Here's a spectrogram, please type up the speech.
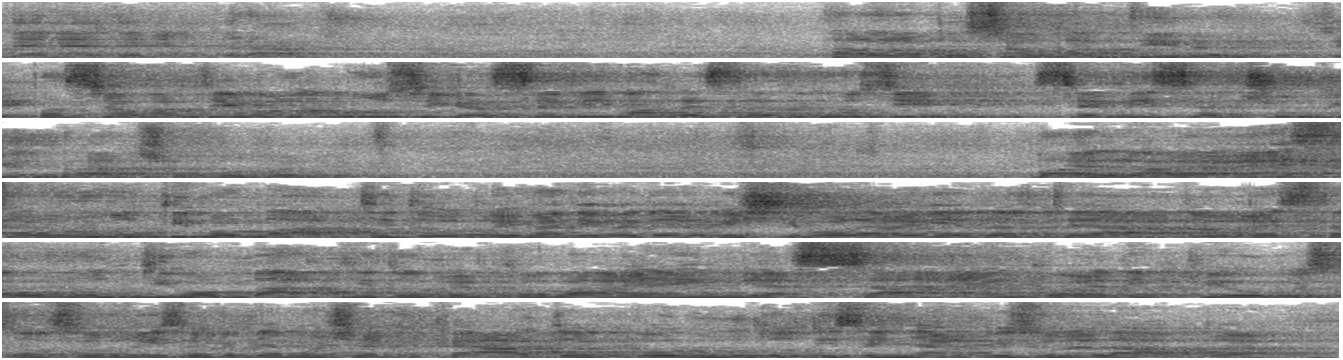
tenetevi il braccio. Allora possiamo partire? Sì. Possiamo partire con la musica, se vi va restate così, se vi si acciugga il braccio non fa niente. E allora resta un ultimo battito, prima di vedervi scivolare via dal teatro, resta un ultimo battito per provare a ingrassare ancora di più questo sorriso che abbiamo cercato e voluto disegnarvi sulle labbra.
